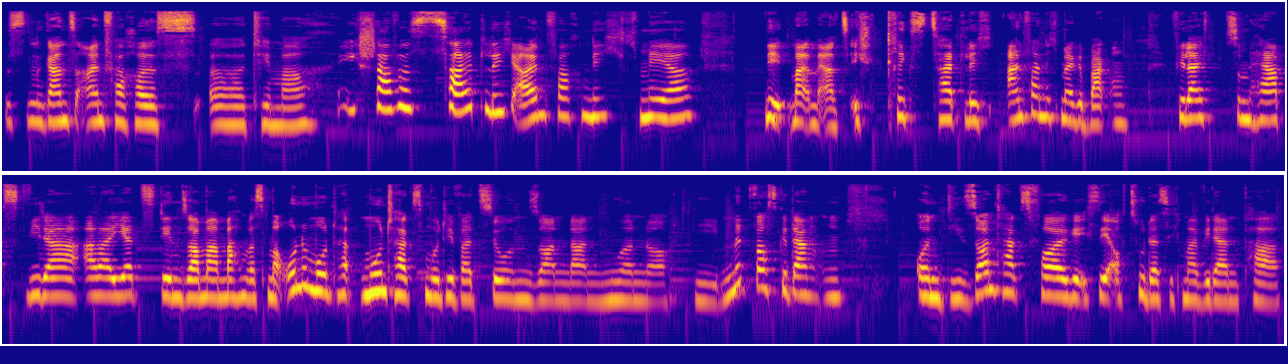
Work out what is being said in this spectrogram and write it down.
ist ein ganz einfaches äh, Thema. Ich schaffe es zeitlich einfach nicht mehr. Nee, mal im Ernst, ich krieg's zeitlich einfach nicht mehr gebacken. Vielleicht zum Herbst wieder, aber jetzt den Sommer machen wir es mal ohne Montagsmotivation, sondern nur noch die Mittwochsgedanken und die Sonntagsfolge. Ich sehe auch zu, dass ich mal wieder ein paar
